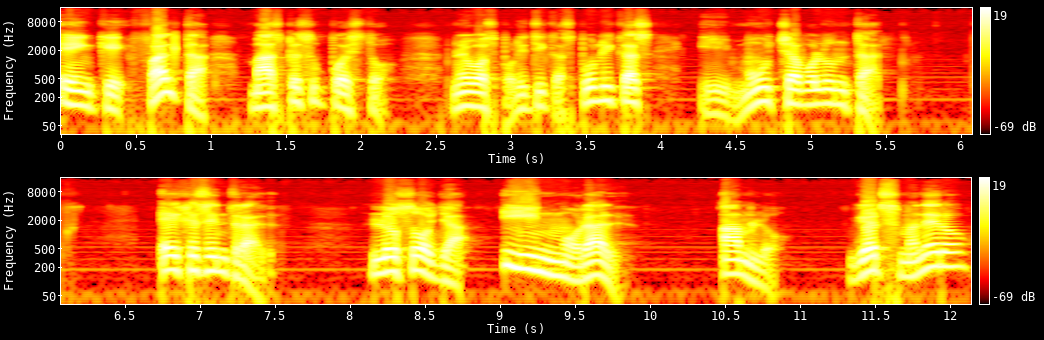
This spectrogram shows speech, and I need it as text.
en que falta más presupuesto, nuevas políticas públicas y mucha voluntad. Eje central. Lozoya, inmoral. AMLO, Gertz Manero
